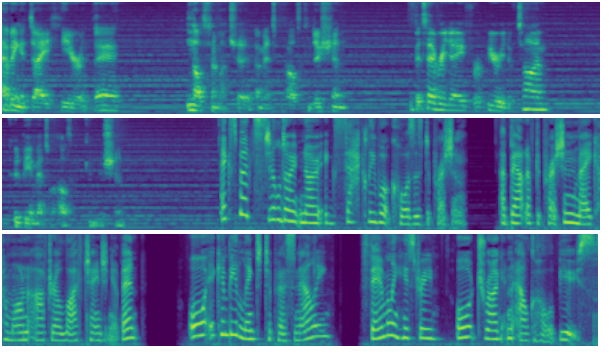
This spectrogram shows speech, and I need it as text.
Having a day here and there, not so much a, a mental health condition. If it's every day for a period of time, could be a mental health condition. Experts still don't know exactly what causes depression. A bout of depression may come on after a life changing event, or it can be linked to personality, family history, or drug and alcohol abuse.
